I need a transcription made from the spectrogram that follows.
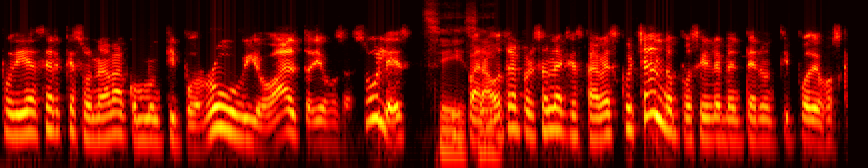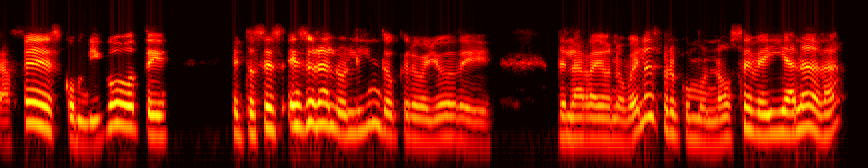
podía ser que sonaba como un tipo rubio, alto, de ojos azules. y para otra persona que estaba escuchando posiblemente era un tipo de ojos cafés, con bigote. Entonces eso era lo lindo, creo yo, de, de las radionovelas, pero como no se veía nada,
